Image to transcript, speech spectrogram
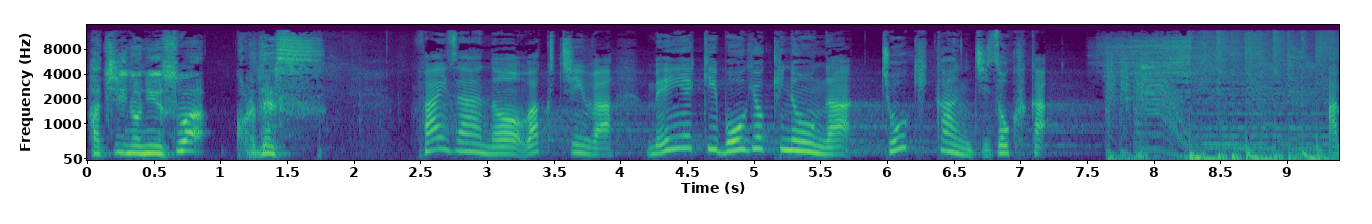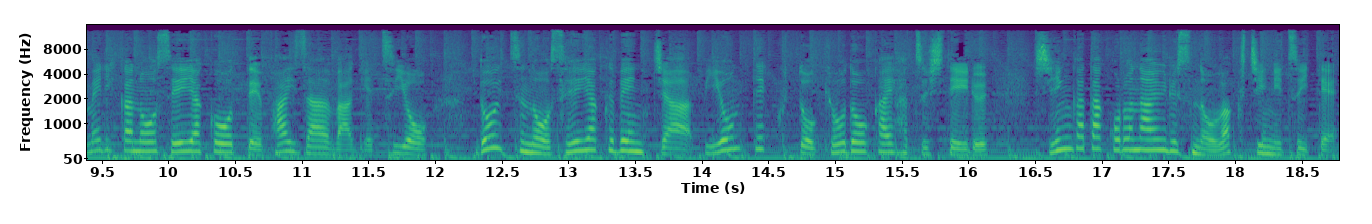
8位のニュースはこれです。ファイザーのワクチンは免疫防御機能が長期間持続化。アメリカの製薬大手ファイザーは月曜ドイツの製薬ベンチャービオンテックと共同開発している新型コロナウイルスのワクチンについて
